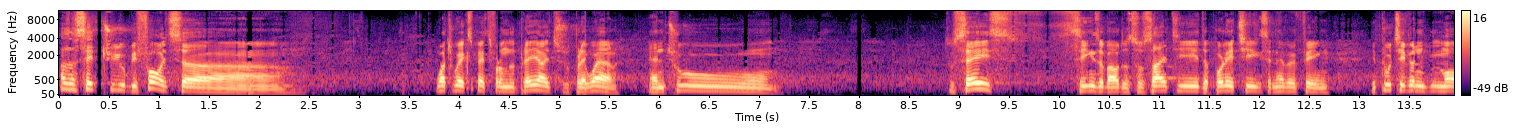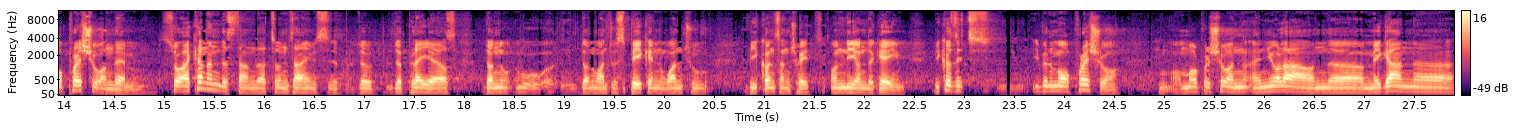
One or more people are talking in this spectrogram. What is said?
As I said to you before, it's uh, what we expect from the player is to play well and to to say things about the society, the politics and everything, it puts even more pressure on them. So I can understand that sometimes the, the, the players don't, don't want to speak and want to be concentrate only on the game because it's even more pressure, more pressure on, on Yola, on uh, Megan, uh,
